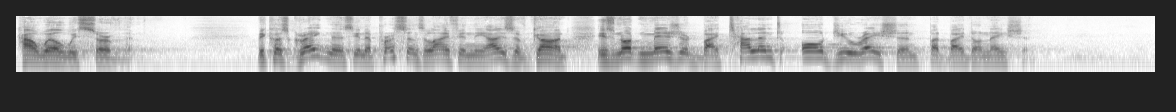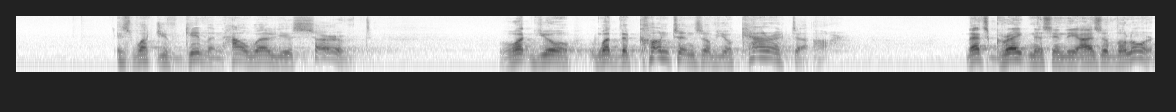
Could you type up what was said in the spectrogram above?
How well we serve them. Because greatness in a person's life in the eyes of God is not measured by talent or duration, but by donation. Is what you've given, how well you served what, your, what the contents of your character are. That's greatness in the eyes of the Lord.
